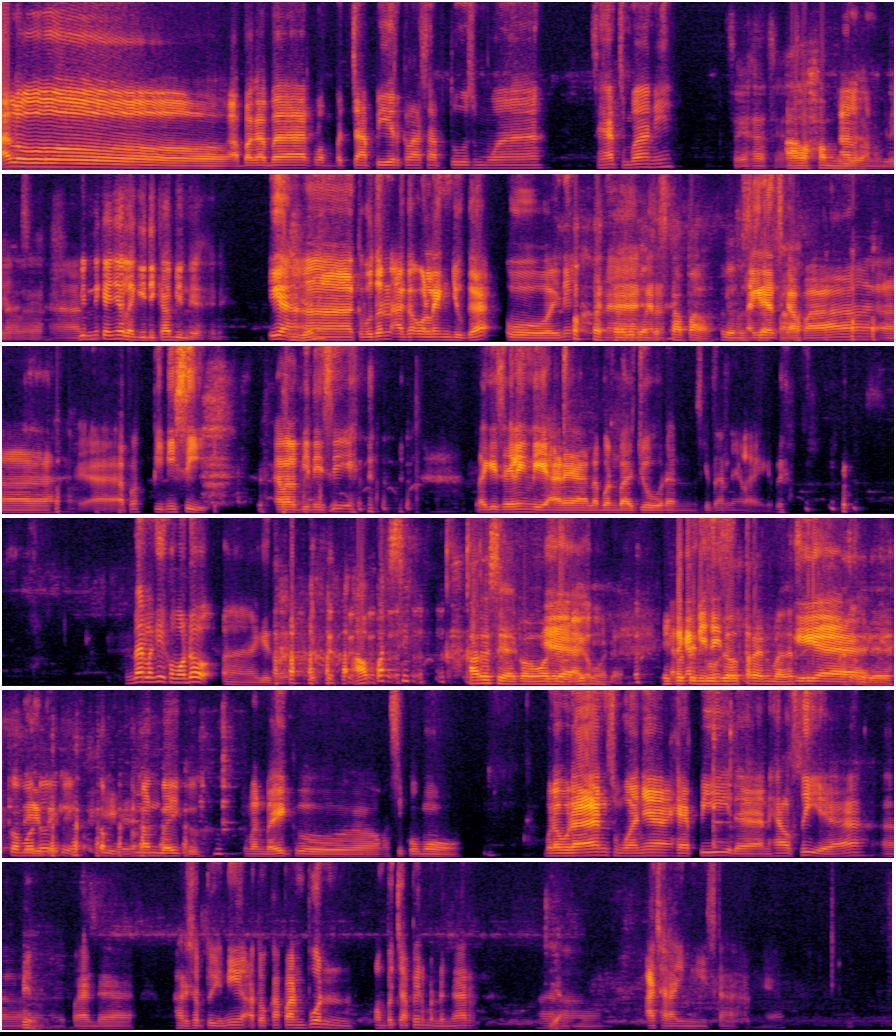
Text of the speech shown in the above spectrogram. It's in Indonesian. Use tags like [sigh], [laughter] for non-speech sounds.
Halo, apa kabar kelompok capir kelas Sabtu semua? Sehat semua nih? Sehat, sehat. Alhamdulillah. Alhamdulillah. Sehat. Bin ini kayaknya lagi di kabin ya ini. Iya, Iya. eh, kebetulan agak oleng juga. Oh, ini lagi di nah, atas kapal. Di atas lagi di atas kapal, eh, ya, apa pinisi, kapal pinisi, [laughs] lagi sailing di area Labuan Bajo dan sekitarnya lah gitu. Bentar lagi komodo, ah, gitu. [laughs] Apa sih? Harus ya mau Iya, ini. komodo. Ikutin kan biasanya- Google Trend banget sih. Iya. Deh. Komodo Itu. ya, tem- Iya. teman baikku. teman baikku masih kumo. Mudah-mudahan semuanya happy dan healthy ya Amin. pada hari Sabtu ini atau kapan pun Pencapir mendengar eh, Ya. acara ini sekarang. Ya.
